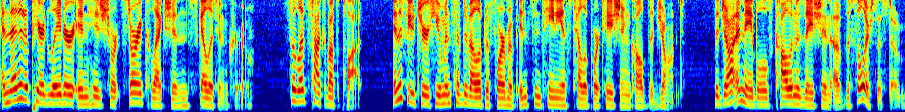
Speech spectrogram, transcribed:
And then it appeared later in his short story collection, Skeleton Crew. So, let's talk about the plot. In the future, humans have developed a form of instantaneous teleportation called the Jaunt. The Jaunt enables colonization of the solar system.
